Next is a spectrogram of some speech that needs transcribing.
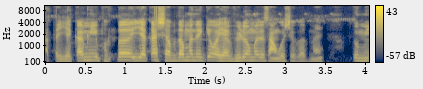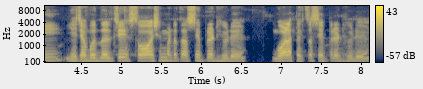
आता हे का मी फक्त एका शब्दामध्ये किंवा ह्या व्हिडिओमध्ये सांगू शकत नाही. तुम्ही ह्याच्याबद्दलचे सोळाशे मीटरचा सेपरेट व्हिडिओ आहे गोळा फेकचा सेपरेट व्हिडिओ आहे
